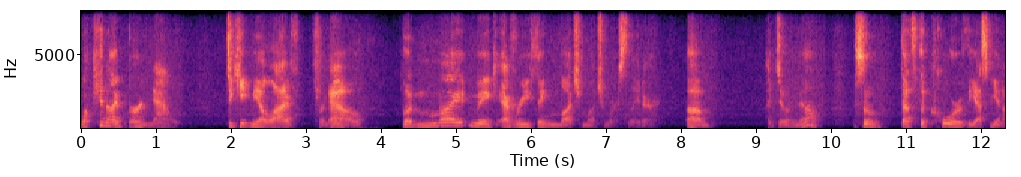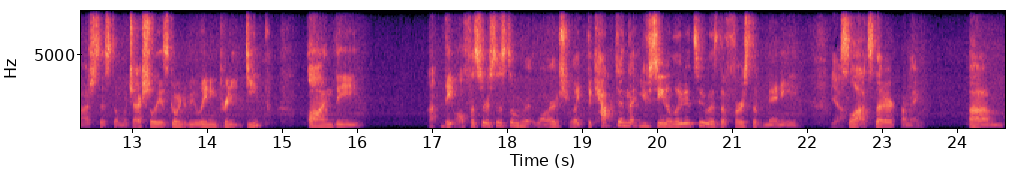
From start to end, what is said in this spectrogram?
What can I burn now to keep me alive for now, but might make everything much, much worse later? Um, I don't know. So that's the core of the espionage system, which actually is going to be leaning pretty deep on the uh, the officer system writ large. Like the captain that you've seen alluded to is the first of many Yeah. slots that are coming. Um,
